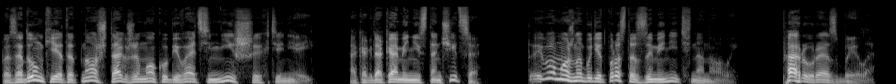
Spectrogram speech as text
По задумке, этот нож также мог убивать низших теней, а когда камень истончится, то его можно будет просто заменить на новый. Пару раз было,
